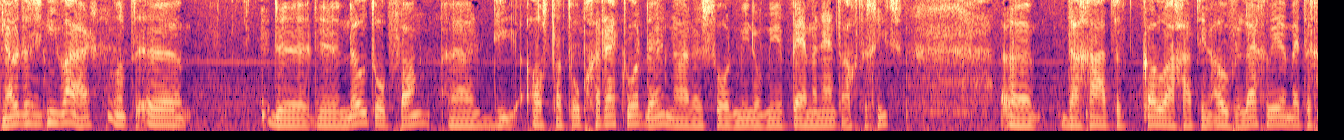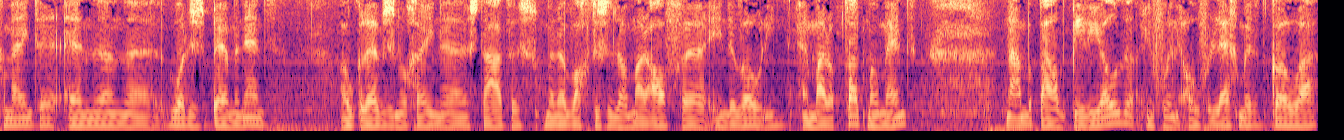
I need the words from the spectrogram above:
Nou, dat is niet waar. Want eh, de, de noodopvang, eh, die, als dat opgerekt wordt... Hè, naar een soort min of meer permanentachtig iets... eh, dan gaat het COA gaat in overleg weer met de gemeente... en dan eh, worden ze permanent. Ook al hebben ze nog geen eh, status. Maar dan wachten ze dan maar af in de woning. En maar op dat moment na een bepaalde periode, in, voor overleg met het COA...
